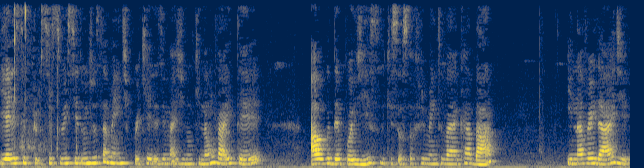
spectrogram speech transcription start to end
E eles se, se suicidam justamente porque eles imaginam que não vai ter algo depois disso, que seu sofrimento vai acabar. E na verdade,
